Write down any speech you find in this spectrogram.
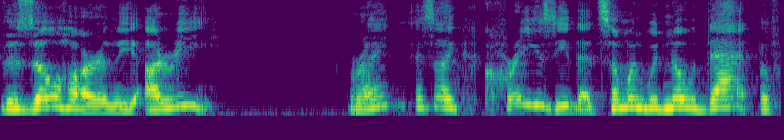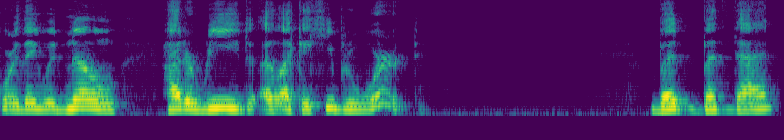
the Zohar and the Ari right? It's like crazy that someone would know that before they would know how to read a, like a Hebrew word. But but that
